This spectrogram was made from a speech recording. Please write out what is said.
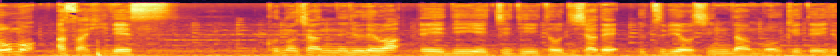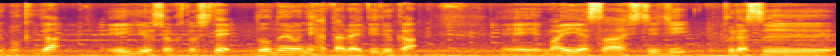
どうも朝日です。このチャンネルでは ADHD 当事者でうつ病診断も受けている僕が営業職としてどのように働いているか、えー、毎朝7時プラス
